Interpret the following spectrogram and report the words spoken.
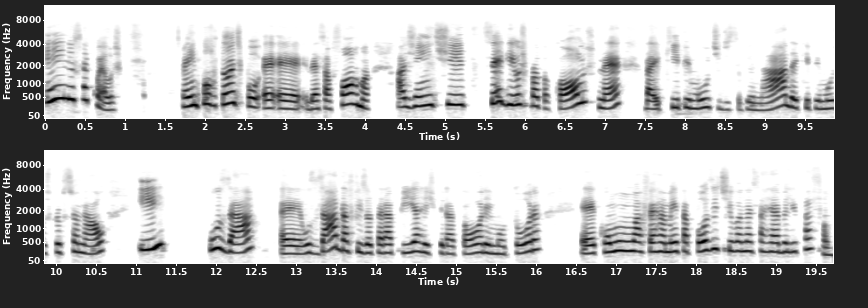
N sequelas. É importante, é, é, dessa forma, a gente seguir os protocolos né, da equipe multidisciplinar, da equipe multiprofissional, e usar, é, usar da fisioterapia respiratória e motora é, como uma ferramenta positiva nessa reabilitação.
